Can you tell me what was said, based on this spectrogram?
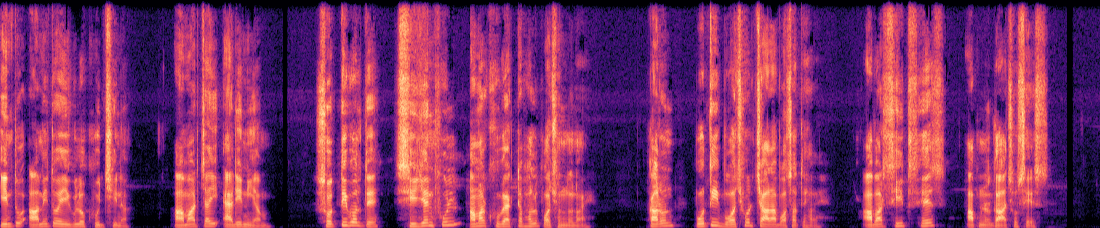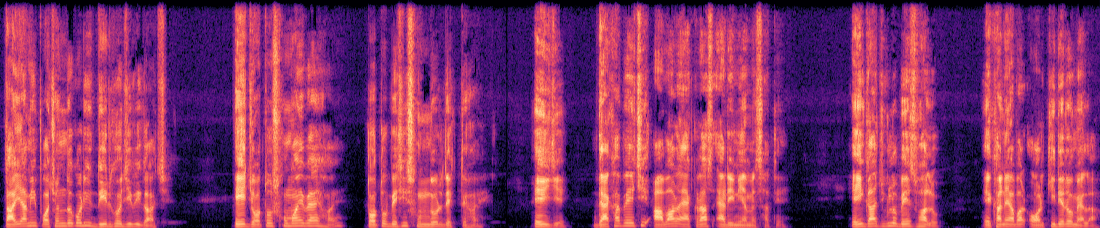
কিন্তু আমি তো এইগুলো খুঁজছি না। আমার চাই অ্যাডেনিয়াম। সত্যি বলতে, সিজন ফুল আমার খুব একটা ভালো পছন্দ নয়। কারণ প্রতি বছর চারা বসাতে হয়। আবার শীত শেষ, আপনার গাছও শেষ। তাই আমি পছন্দ করি দীর্ঘজীবী গাছ। এ যত সময় ব্যয় হয়, তত বেশি সুন্দর দেখতে হয়। এই যে, দেখা পেয়েছি আবার একরাশ অ্যাডিনিয়ামের সাথে। এই গাছগুলো বেশ ভালো। এখানে আবার অর্কিডেরও মেলা।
